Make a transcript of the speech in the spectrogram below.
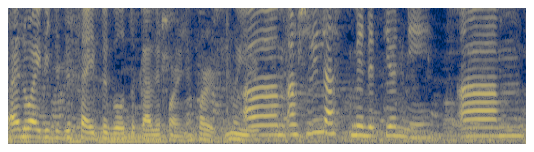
And why did you decide to go to California for New Year's? Um, actually, last minute yun eh. Um,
